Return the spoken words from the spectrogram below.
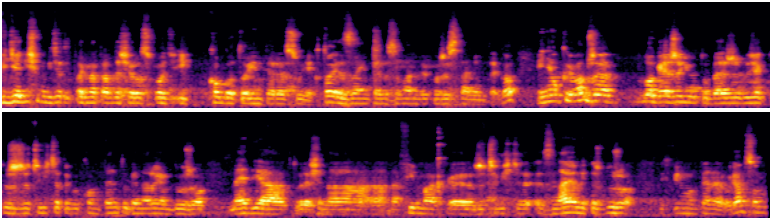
widzieliśmy, gdzie to tak naprawdę się rozchodzi i kogo to interesuje, kto jest zainteresowany wykorzystaniem tego. I nie ukrywam, że blogerzy, youtuberzy, ludzie, którzy rzeczywiście tego kontentu generują dużo, media, które się na, na, na filmach e, rzeczywiście znają i też dużo tych filmów generują, są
